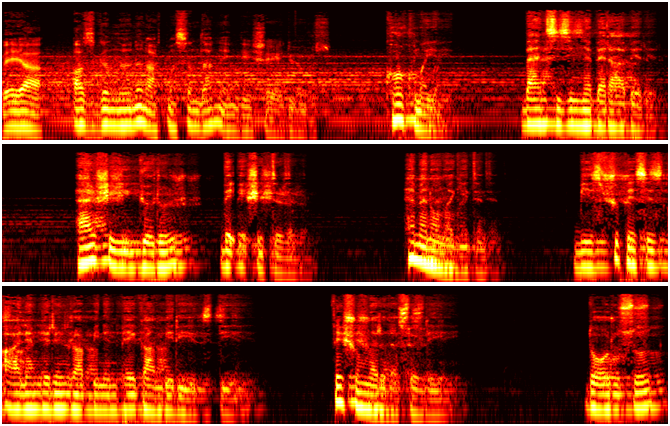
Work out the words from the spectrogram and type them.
veya azgınlığının artmasından endişe ediyoruz. Korkmayın, ben sizinle beraberim. Her şeyi görür ve işitirim. Hemen ona gidin. Biz şüphesiz alemlerin Rabbinin peygamberiyiz deyin. Ve şunları da söyleyin. Doğrusu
